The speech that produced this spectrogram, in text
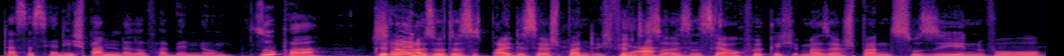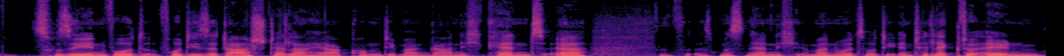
Das ist ja die spannendere Verbindung. Super. Genau, also das ist beides sehr spannend. Ich finde, ja. es ist ja auch wirklich immer sehr spannend zu sehen, wo, zu sehen, wo, wo diese Darsteller herkommen, die man gar nicht kennt. Äh, es müssen ja nicht immer nur so die intellektuellen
